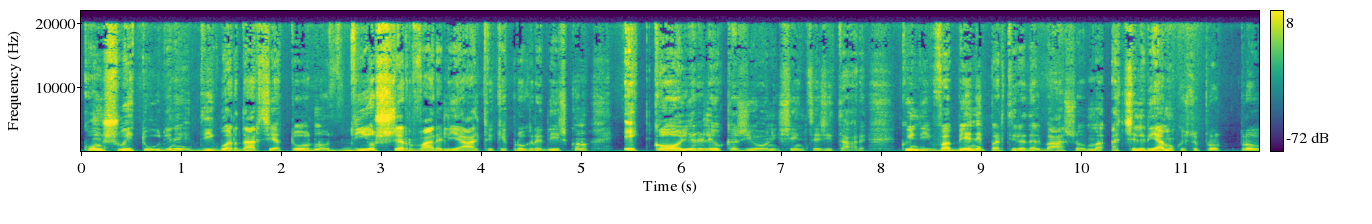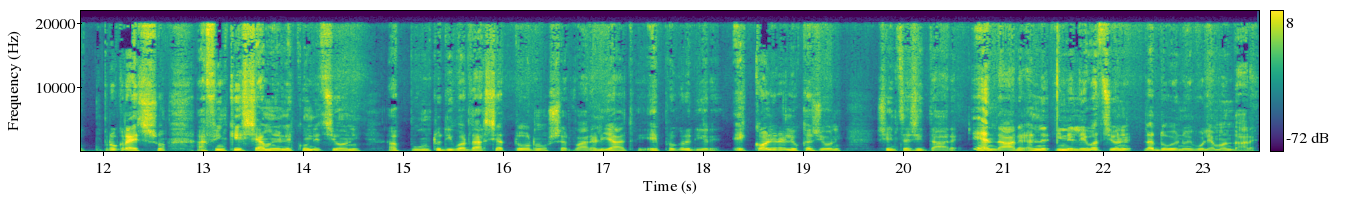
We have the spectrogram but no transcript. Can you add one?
consuetudine di guardarsi attorno, di osservare gli altri che progrediscono e cogliere le occasioni senza esitare. Quindi va bene partire dal basso, ma acceleriamo questo pro- pro- progresso affinché siamo nelle condizioni appunto di guardarsi attorno, osservare gli altri e progredire e cogliere le occasioni senza esitare e andare in elevazione laddove noi vogliamo andare.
